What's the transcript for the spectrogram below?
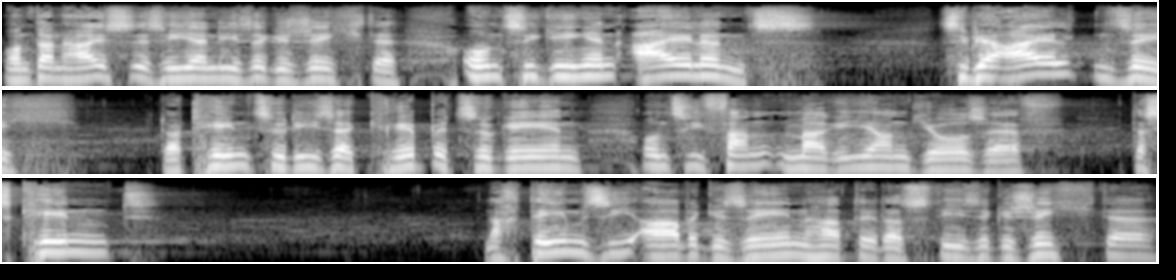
Und dann heißt es hier in dieser Geschichte, und sie gingen eilends, sie beeilten sich, dorthin zu dieser Krippe zu gehen, und sie fanden Maria und Josef, das Kind, nachdem sie aber gesehen hatte, dass diese Geschichte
